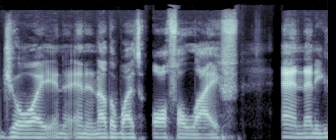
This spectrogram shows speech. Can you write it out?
joy in, in an otherwise awful life. And then he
